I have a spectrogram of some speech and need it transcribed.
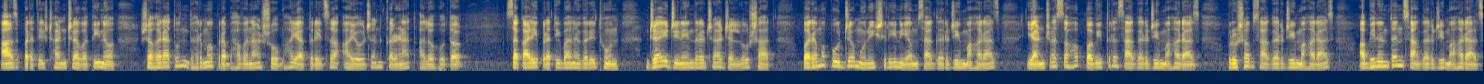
आज प्रतिष्ठानच्या वतीनं शहरातून धर्मप्रभावना शोभायात्रेचं आयोजन करण्यात आलं होतं. सकाळी प्रतिभानगर इथून जय जिनेंद्रच्या जल्लोषात परमपूज्य मुनिश्री नियमसागरजी महाराज यांच्यासह पवित्र सागरजी महाराज वृषभ सागरजी महाराज अभिनंदन सागरजी महाराज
